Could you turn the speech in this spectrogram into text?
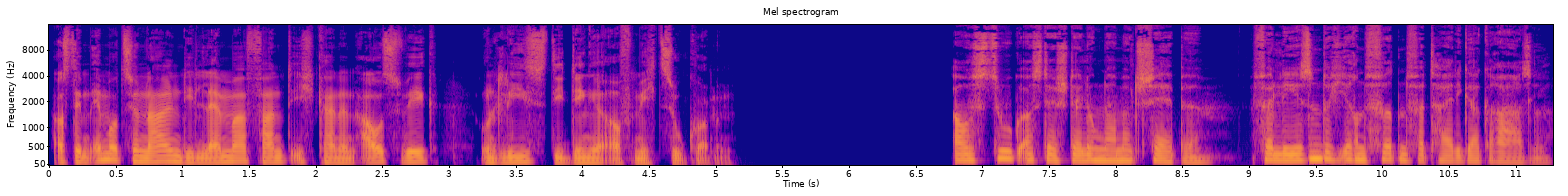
Aus dem emotionalen Dilemma fand ich keinen Ausweg und ließ die Dinge auf mich zukommen. Auszug aus der Stellungnahme Zschäpe, verlesen durch ihren vierten Verteidiger Grasel.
